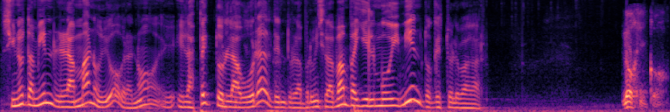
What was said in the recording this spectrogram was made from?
sino también la mano de obra, ¿no? Eh, el aspecto laboral dentro de la provincia de La Pampa y el movimiento que esto le va a dar. Lógico.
